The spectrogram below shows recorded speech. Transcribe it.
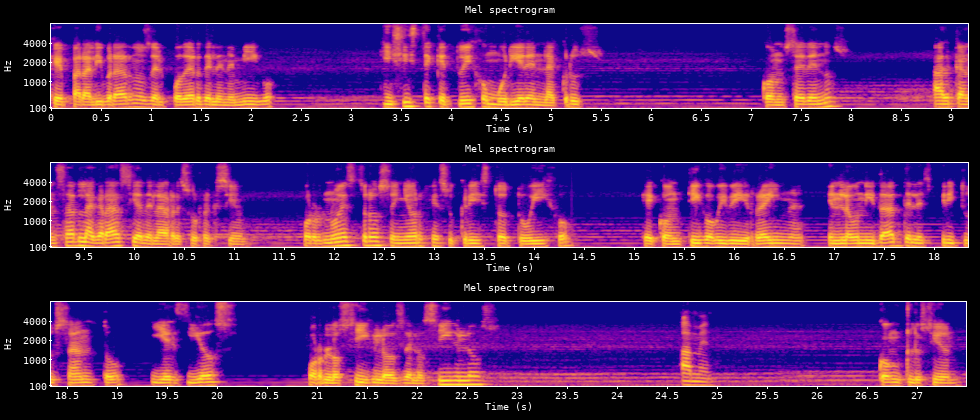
que para librarnos del poder del enemigo, quisiste que tu Hijo muriera en la cruz concédenos alcanzar la gracia de la resurrección. Por nuestro Señor Jesucristo, tu Hijo, que contigo vive y reina en la unidad del Espíritu Santo y es Dios por los siglos de los siglos. Amén. Conclusión.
